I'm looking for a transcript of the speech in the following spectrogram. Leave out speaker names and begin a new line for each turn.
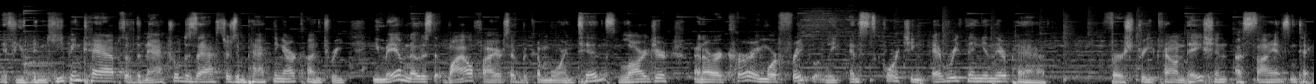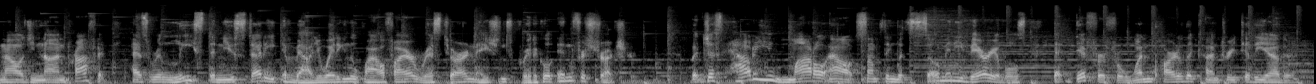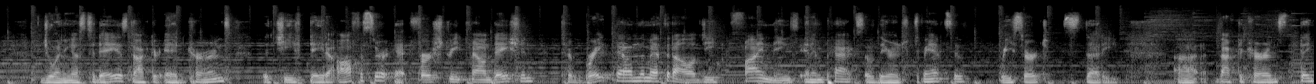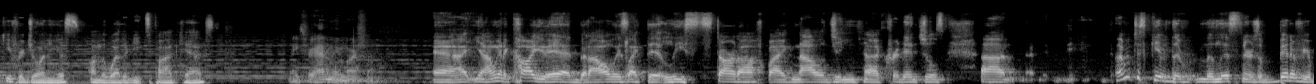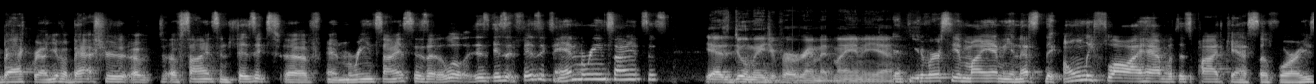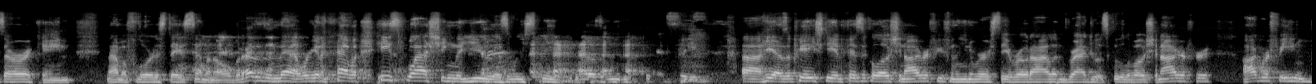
If you've been keeping tabs of the natural disasters impacting our country, you may have noticed that wildfires have become more intense, larger, and are occurring more frequently and scorching everything in their path. First Street Foundation, a science and technology nonprofit, has released a new study evaluating the wildfire risk to our nation's critical infrastructure. But just how do you model out something with so many variables that differ from one part of the country to the other? Joining us today is Dr. Ed Kearns, the Chief Data Officer at First Street Foundation, to break down the methodology, findings, and impacts of their expansive research study. Uh, Dr. Kearns, thank you for joining us on the Weather Geeks podcast.
Thanks for having me, Marshall.
Uh, you know, I'm going to call you Ed, but I always like to at least start off by acknowledging uh, credentials. Uh, let me just give the, the listeners a bit of your background. You have a bachelor of, of science in physics uh, and marine sciences. Uh, well, is, is it physics and marine sciences?
Yeah, it's a dual major program at Miami. Yeah,
at the University of Miami, and that's the only flaw I have with this podcast so far. He's a hurricane, and I'm a Florida State Seminole. But other than that, we're gonna have a. He's flashing the U as we speak. Uh, he has a PhD in physical oceanography from the University of Rhode Island Graduate School of Oceanography.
